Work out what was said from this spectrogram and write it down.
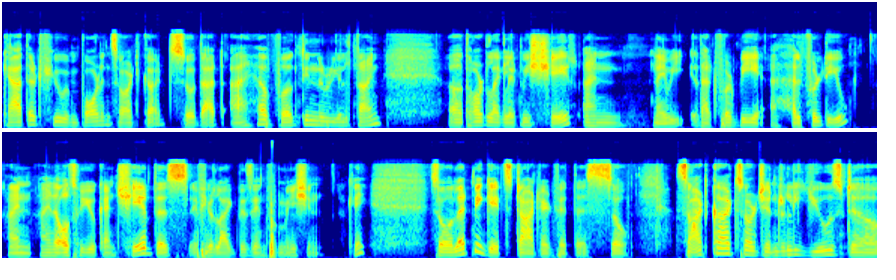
gathered few important sort cards so that I have worked in real time. Uh, thought like let me share and maybe that would be helpful to you and and also you can share this if you like this information okay? So let me get started with this. So sort cards are generally used uh,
